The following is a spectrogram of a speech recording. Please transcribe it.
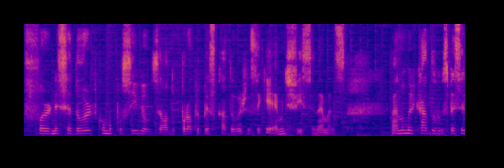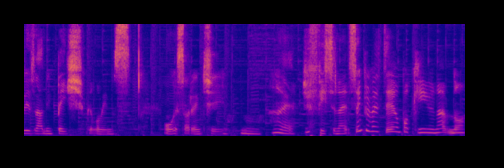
fornecedor, como possível, sei lá, do próprio pescador. Eu sei que é muito difícil, né? Mas vá no mercado especializado em peixe, pelo menos o restaurante. Hum, é difícil, né? Sempre vai ter um pouquinho, né? Não,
